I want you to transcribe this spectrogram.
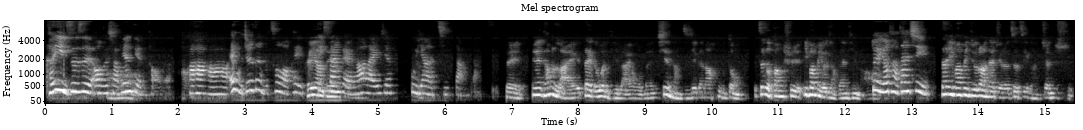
可以，是不是？哦，我们小编点头了。好好好好好，哎，我觉得这个不错，可以可以啊第三个人，然后来一些不一样的激荡这样子。对，因为他们来带着问题来，我们现场直接跟他互动，这个方式一方面有挑战性嘛，哦对，，有挑战性。但一方面就让人家觉得这是一个很真实的。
